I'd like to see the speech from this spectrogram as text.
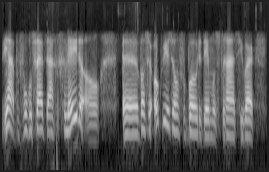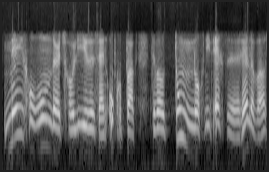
ja, bijvoorbeeld vijf dagen geleden al... Uh, was er ook weer zo'n verboden demonstratie... waar 900 scholieren zijn opgepakt... terwijl het toen nog niet echt uh, rellen was.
